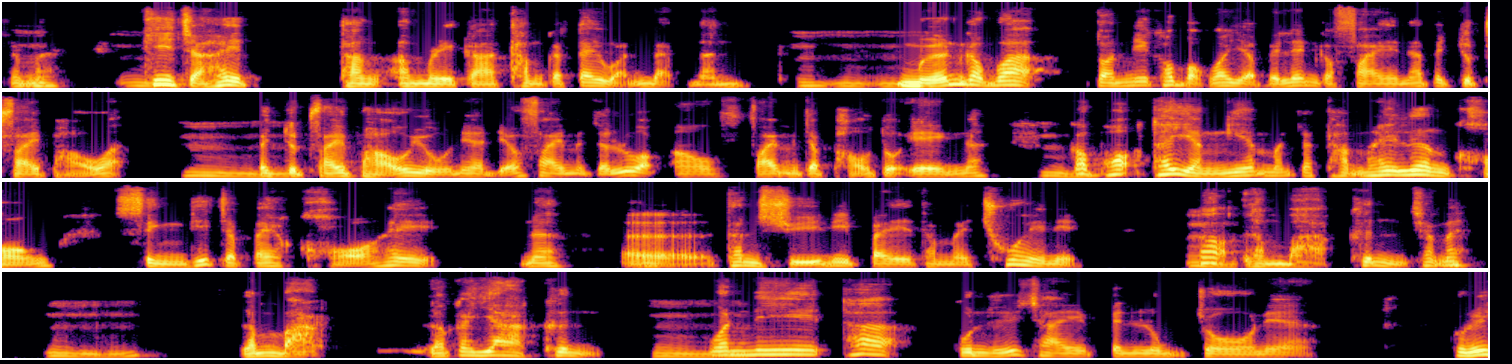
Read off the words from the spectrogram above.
ใช่ไหมอืมที่จะให้ทางอเมริกาทำกับไต้หวันแบบนั้นอืมอืมอืมเหมือนกับว่าตอนนี้เขาบอกว่าอย่าไปเล่นกับไฟนะ ไปจุดไฟเผาอะอืม ไปจุดไฟเผาอยู่เนี่ย เดี๋ยวไฟมันจะลวกเอาไฟมันจะเผาตัวเองนะอืมก็เพราะถ้าอย่างเงี้ยมันจะทำให้เรื่องของสิ่งที่จะไปขอให้นะเอ่อท่านฉีนี่ไปทำไมช่วยนี่ก็ลำบากขึ้นใช่ไหมอืมลำบากแล้วก็ยากขึ้นอืมวันนี้ถ้าคุณสุริชัยเป็นลุงโจเนี่ย คุณสุริ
